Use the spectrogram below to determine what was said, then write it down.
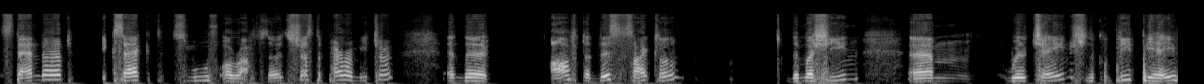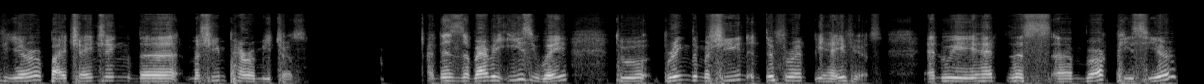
standard, exact, smooth, or rough. So it's just a parameter. And the after this cycle, the machine um, will change the complete behavior by changing the machine parameters. And this is a very easy way to bring the machine in different behaviors. And we had this um, workpiece here,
